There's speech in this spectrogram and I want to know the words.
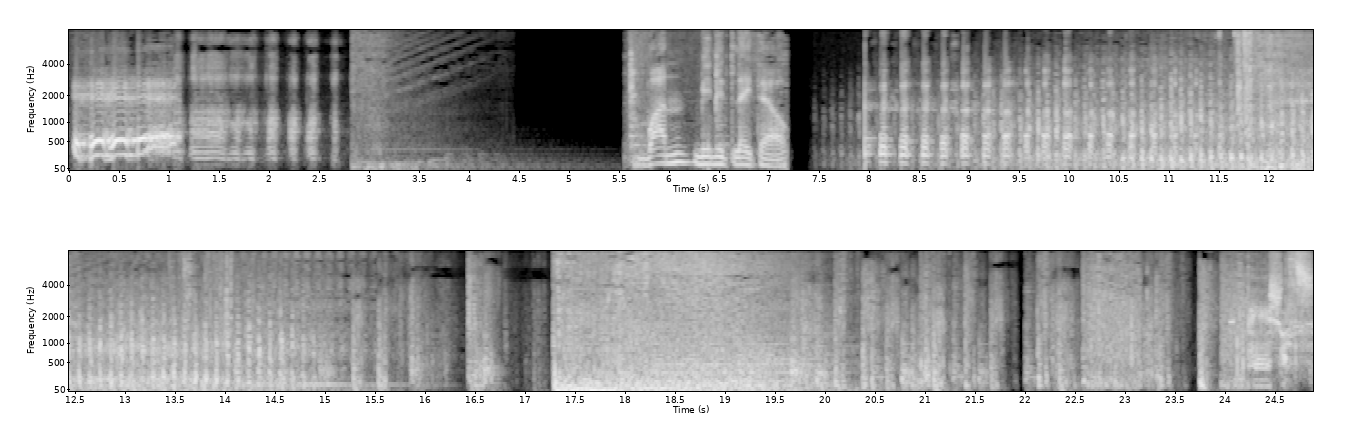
One minute later. Patience.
